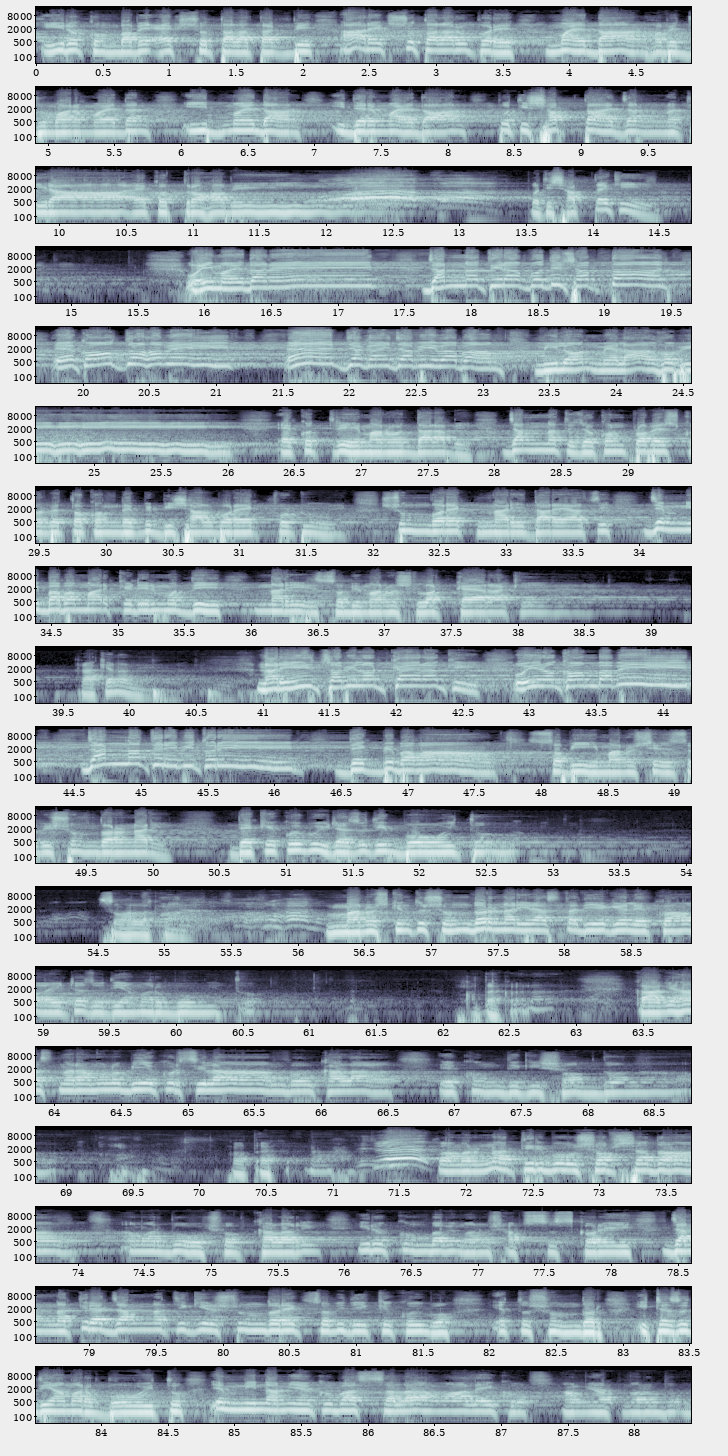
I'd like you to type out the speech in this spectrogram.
এইরকম ভাবে একশো তালা থাকবে। আর একশো তালার উপরে ময়দান হবে, জুমার ময়দান, ঈদ ময়দান, ঈদের ময়দান। প্রতি সপ্তাহে জান্নাতিরা একত্র হবে। প্রতি সপ্তাহে কি? ওই ময়দানে জান্নাতিরা প্রতি সপ্তাহ একত্র হবে। এক জায়গায় যাবে বাবা, মিলন মেলা হবে। একত্রে মানুষ দাঁড়াবে। জান্নাতে যখন প্রবেশ করবে, তখন দেখবে বিশাল বড় এক ফটো। সুন্দর এক নারী দাঁড়ায় আছে। যেমনি বাবা মার্কেটের মধ্যে নারীর ছবি মানুষ লটকায় রাখে। রাখে না নারীর ছবি লটকায় রাখি। ওই রকম ভাবে জান্নাতের ভিতরে দেখবে বাবা, ছবি, মানুষের ছবি, সুন্দর নারী। দেখে কইব, এটা যদি বই তো সোহাল্লা মানুষ কিন্তু সুন্দর নারী রাস্তা দিয়ে গেলে কয়, এটা যদি আমার বই তো কথা কয় না? কাগে হাসনার আমলও বিয়ে করছিলাম, বউ খালা, এখন দেখি শব্দ না। কথা। না। আমার নাতির বউ সব সাদা আমার বউ সব কালারে। এরকম ভাবে মানুষ আফসোস করে। জান্নাতিরা জান্নাতি গিয়ে সুন্দর এক ছবি দেখে কইব এত সুন্দর। এটা যদি আমার বই তো এমনি নামিয়ে খুব আসসালাম আলাইকুম আমি আপনার বউ।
